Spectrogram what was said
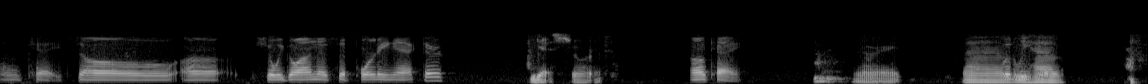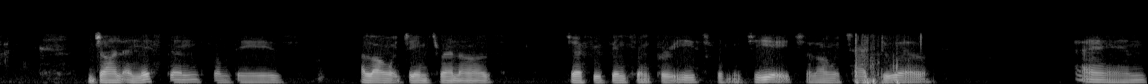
Okay, so uh, shall we go on as supporting actor? Yes, sure. Okay. All right. Uh, What do we, we have John Aniston from Days, along with James Reynolds, Jeffrey Vincent Parise from GH, along with Chad Duell, and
